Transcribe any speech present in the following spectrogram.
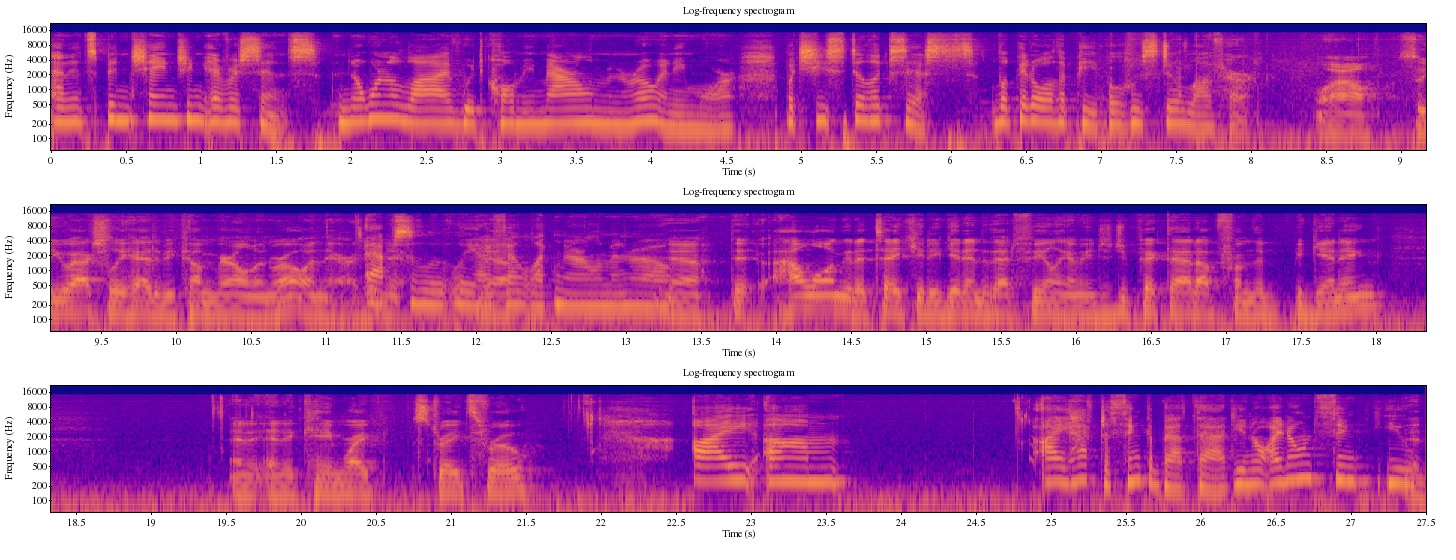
and it's been changing ever since. No one alive would call me Marilyn Monroe anymore, but she still exists. Look at all the people who still love her. Wow. So you actually had to become Marilyn Monroe in there, didn't Absolutely. I felt like Marilyn Monroe. Yeah. Did, how long did it take you to get into that feeling? I mean, did you pick that up from the beginning? And, and it came right straight through? I um I have to think about that. You know, I don't think you It-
